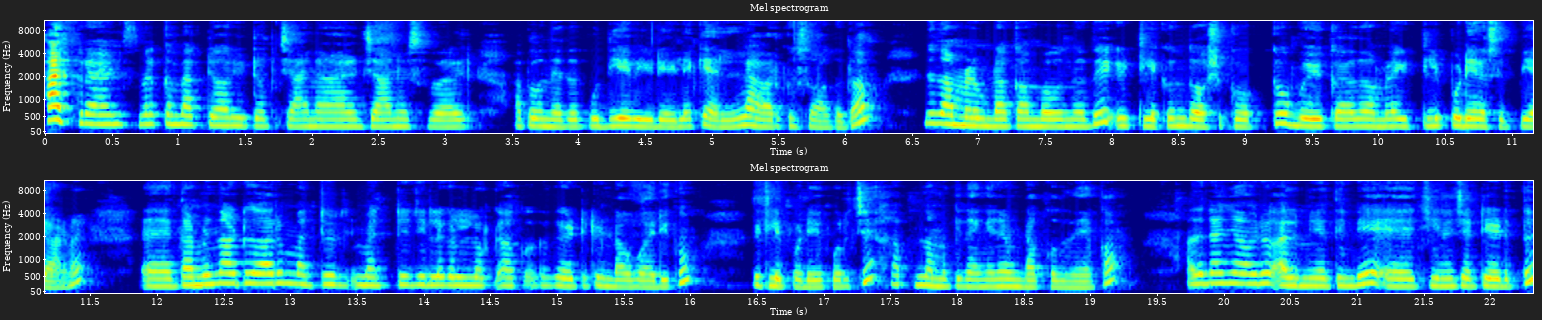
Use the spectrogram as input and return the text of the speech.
Hi friends welcome back to our YouTube channel ജാനൂസ് വേൾഡ് അപ്പോൾ ഇന്നത്തെ പുതിയ വീഡിയോയിലേക്ക് എല്ലാവർക്കും സ്വാഗതം. ഇത് നമ്മൾ ഉണ്ടാക്കാൻ പോകുന്നത് ഇഡ്ഡലിക്കും ദോശക്കും ഒക്കെ ഉപയോഗിക്കാതെ നമ്മളെ ഇഡ്ഡലിപ്പൊടി റെസിപ്പിയാണ് തമിഴ്നാട്ടുകാരും മറ്റു മറ്റു ജില്ലകളിലൊക്കെ കേട്ടിട്ടുണ്ടാവുമായിരിക്കും ഇഡ്ഡലിപ്പൊടിയെക്കുറിച്ച് അപ്പം നമുക്കിത് എങ്ങനെ ഉണ്ടാക്കുന്നത് നോക്കാം അതിനായി ഞാൻ ഒരു അലുമിനിയത്തിന്റെ ചീനച്ചട്ടി എടുത്ത്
